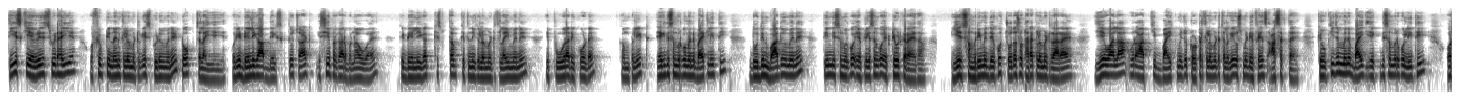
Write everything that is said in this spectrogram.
30 की एवरेज स्पीड आई है और 59 किलोमीटर की स्पीड में मैंने टॉप चलाई है ये। और ये डेली का आप देख सकते हो चार्ट, इसी प्रकार बना हुआ है कि डेली का किस कब कितनी किलोमीटर चलाई मैंने, ये पूरा रिकॉर्ड है, कंप्लीट। एक दिसंबर को मैंने बाइक ली थी, दो दिन बाद में मैंने तीन दिसंबर को एप्लीकेशन को एक्टिवेट कराया था। ये समरी में देखो, चौदह किलोमीटर आ रहा है। ये वाला और आपकी बाइक में जो टोटल किलोमीटर चल गए, उसमें डिफरेंस आ सकता है। क्योंकि जब मैंने बाइक एक दिसंबर को ली थी और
